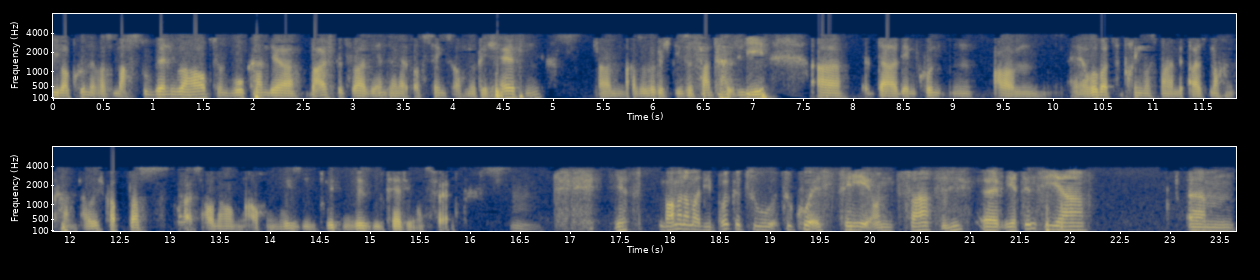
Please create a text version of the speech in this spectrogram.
lieber Kunde, was machst du denn überhaupt und wo kann dir beispielsweise Internet of Things auch wirklich helfen? Ähm, also wirklich diese Fantasie, äh, da dem Kunden ähm, herüberzubringen, was man damit alles machen kann. Also ich glaube, das, ist auch noch auch ein riesen, ein riesen Betätigungsfeld. Hm. Jetzt bauen wir nochmal die Brücke zu, zu QSC und zwar, mhm. äh, jetzt sind Sie ja ähm,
